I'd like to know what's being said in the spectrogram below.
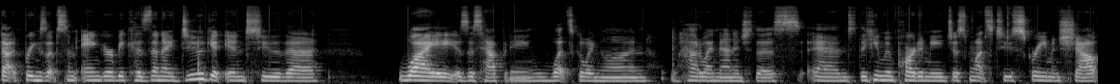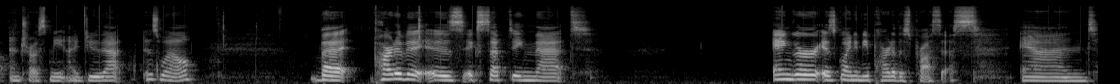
that brings up some anger because then I do get into the why is this happening? What's going on? How do I manage this? And the human part of me just wants to scream and shout, and trust me, I do that as well. But part of it is accepting that anger is going to be part of this process. And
